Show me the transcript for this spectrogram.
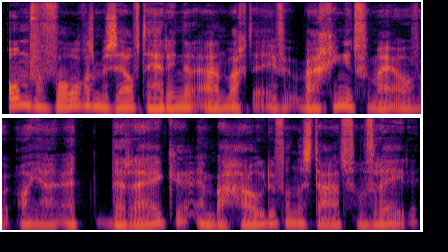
Om vervolgens mezelf te herinneren aan, wacht even, waar ging het voor mij over? Oh ja, het bereiken en behouden van de staat van vrede.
